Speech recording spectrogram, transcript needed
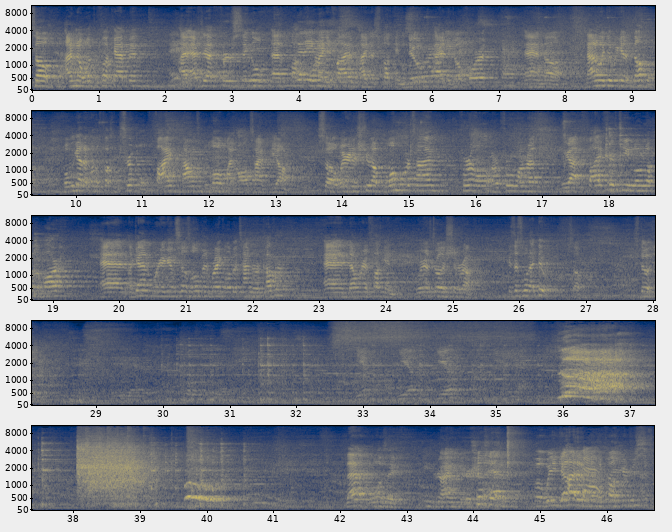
So I don't know what the fuck happened. I, after that first single at 495, I just fucking knew I had to go for it. And uh, not only did we get a double, but we got a motherfucking triple, five pounds below my all-time PR. So we're gonna shoot up one more time for all or for one rep. We got 515 loaded up on the bar. And again, we're gonna give ourselves a little bit of break, a little bit of time to recover. And then we're gonna fucking, we're gonna throw this shit around. Because that's what I do. So let's do it. That was a grinder. but we got it, motherfuckers.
